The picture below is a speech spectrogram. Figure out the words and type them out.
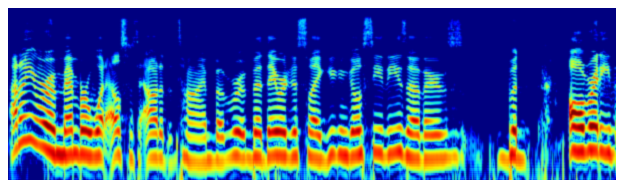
I don't even remember what else was out at the time, but re- but they were just like, you can go see these others. But already,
